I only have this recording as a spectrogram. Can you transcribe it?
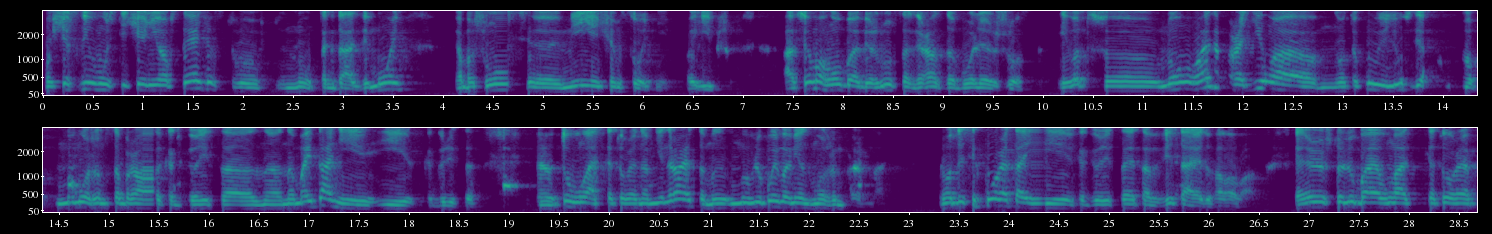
по счастливому стечению обстоятельств, ну, тогда зимой обошлось менее чем сотни погибших. А все могло бы обернуться гораздо более жестко. И вот, ну, это породило вот такую иллюзию, мы можем собраться, как говорится, на, на Майдане и, как говорится, э, ту власть, которая нам не нравится, мы, мы в любой момент можем прогнать. Но до сих пор это, и, как говорится, это витает в головах. Я говорю, что любая власть, которая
